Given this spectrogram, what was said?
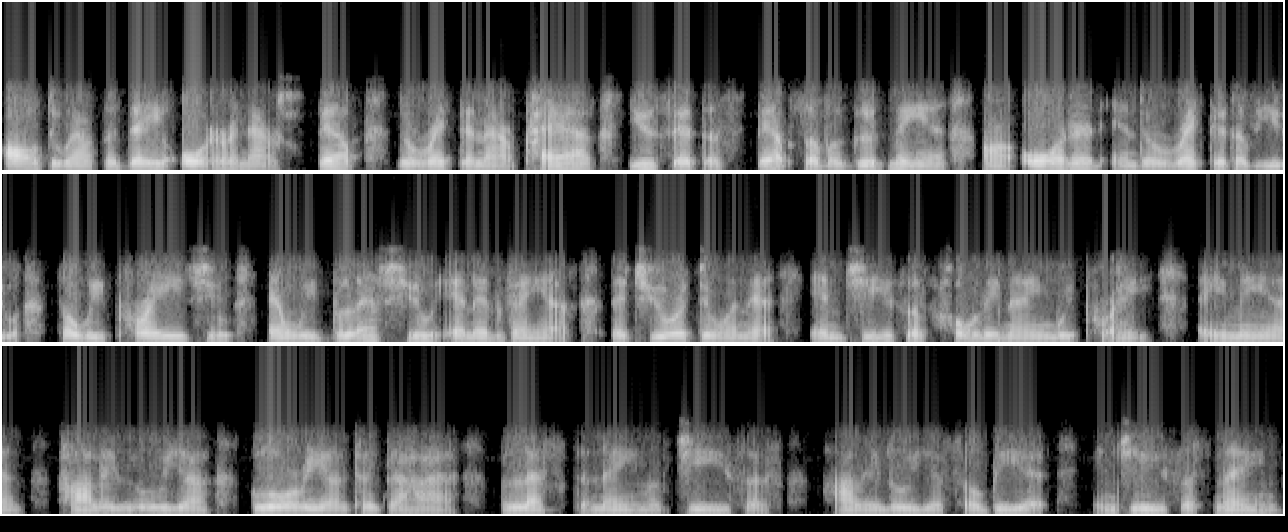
all throughout the day, ordering our step, directing our path. You said the steps of a good man are ordered and directed of you. So we praise you and we bless you in advance that you are doing it in Jesus' holy name we pray. Amen. Hallelujah. Glory unto God. Bless the name of Jesus. Hallelujah. So be it in Jesus' name.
